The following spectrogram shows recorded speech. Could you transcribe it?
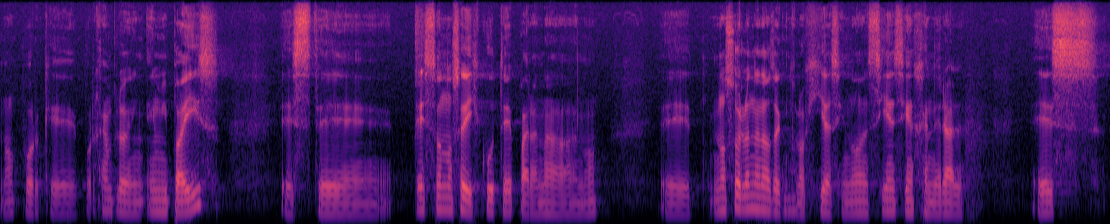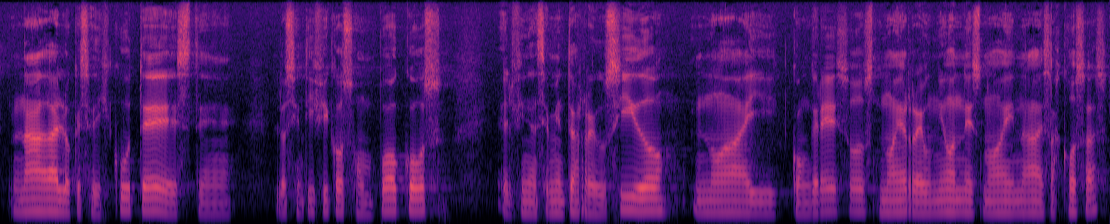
¿no? Porque, por ejemplo, en, en, mi país, este, eso no se discute para nada, ¿no? Eh, no solo en nanotecnología, sino en ciencia en general. Es nada lo que se discute, este, los científicos son pocos, el financiamiento es reducido, no hay congresos, no hay reuniones, no hay nada de esas cosas.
